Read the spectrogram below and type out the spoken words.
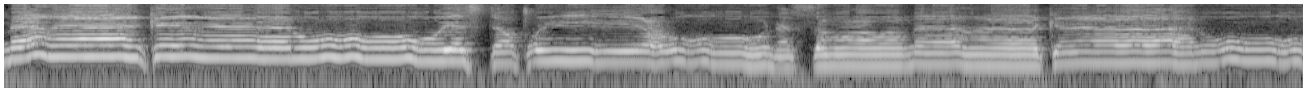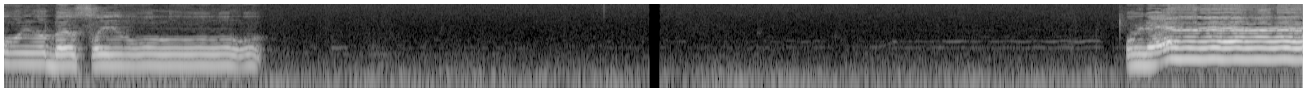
ما كانوا يستطيعون السمع وما كانوا يبصرون. أولئك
